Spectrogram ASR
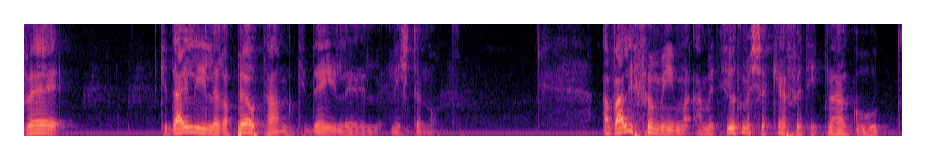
וכדאי לי לרפא אותן כדי להשתנות. אבל לפעמים המציאות משקפת התנהגות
